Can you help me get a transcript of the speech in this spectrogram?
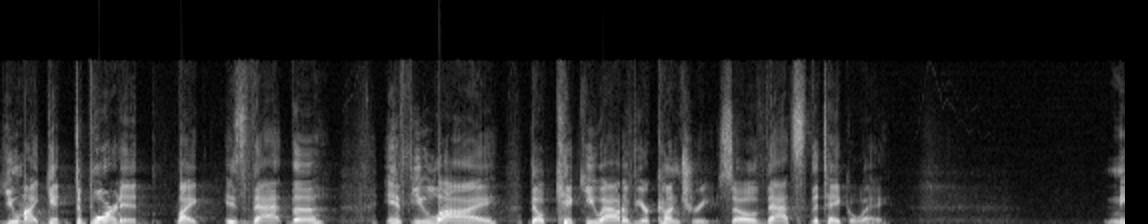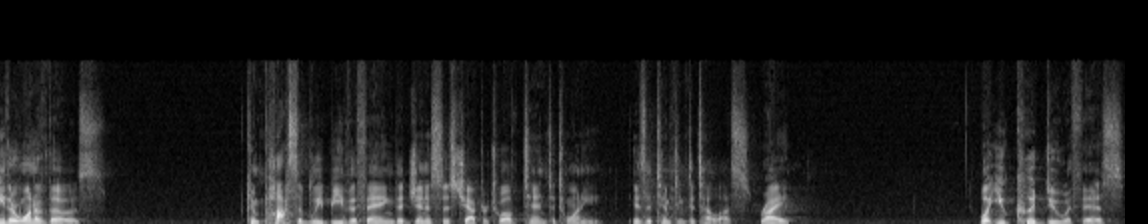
you might get deported. Like, is that the if you lie, they'll kick you out of your country. So that's the takeaway. Neither one of those can possibly be the thing that Genesis chapter 12, 10 to 20 is attempting to tell us, right? What you could do with this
